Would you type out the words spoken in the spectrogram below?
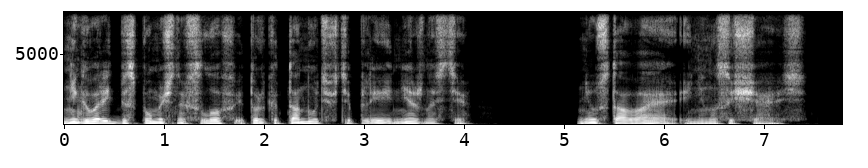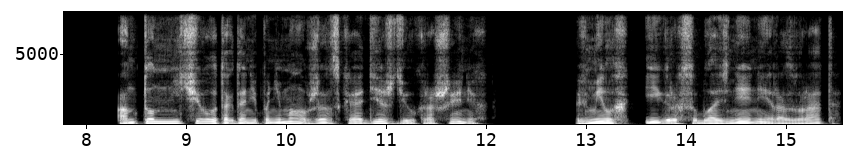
не говорить беспомощных слов и только тонуть в тепле и нежности, не уставая и не насыщаясь. Антон ничего тогда не понимал в женской одежде и украшениях, в милых играх соблазнения и разврата.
